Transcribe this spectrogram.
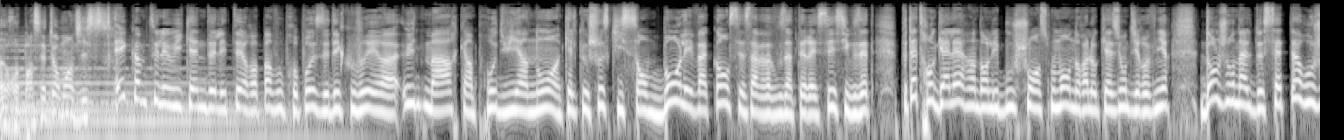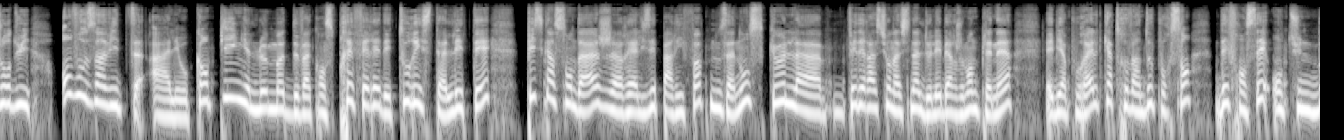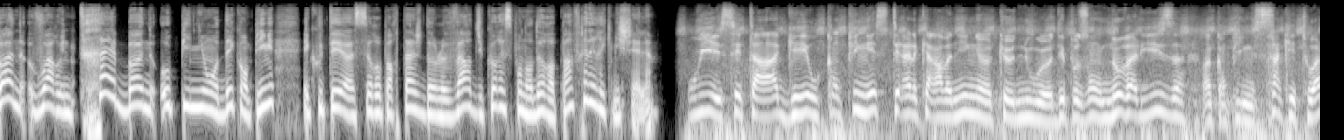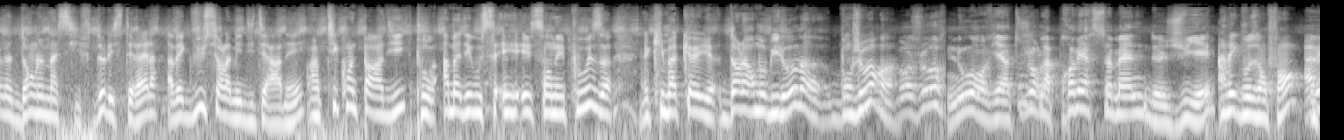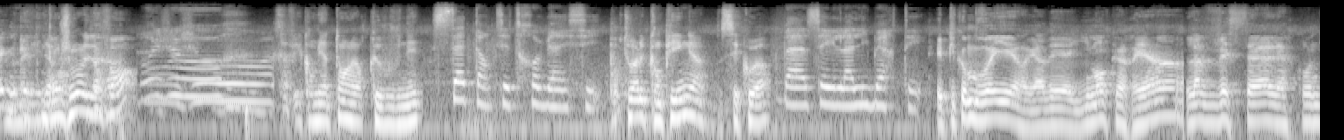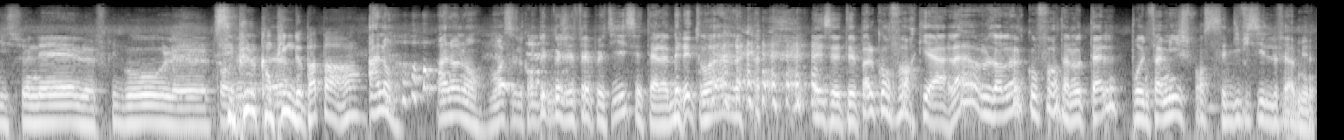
Europe 1, 7h10. Et comme tous les week-ends de l'été, Europe 1 vous propose de découvrir euh, une marque, un produit, un nom, quelque chose qui sent bon les vacances et ça va vous intéresser. Si vous êtes peut-être en galère hein, dans les bouchons en ce moment, on aura l'occasion d'y revenir dans le journal de 7h. Aujourd'hui, on vous invite à aller au camping, le mode de vacances préféré des touristes l'été, puisqu'un sondage réalisé par IFOP nous annonce que la Fédération nationale de l'hébergement de plein air, eh bien pour elle, 82% des Français ont une bonne, voire une très bonne opinion des campings. Écoutez euh, ce reportage dans le Var du correspondant d'Europe 1, Frédéric Michel. Oui, et c'est à Haguet, au camping Estérel Caravaning, que nous euh, déposons nos valises. Un camping 5 étoiles dans le massif de l'Estérel, avec vue sur la Méditerranée. Un petit coin de paradis pour Amadeus et son épouse qui m'accueillent dans leur mobilhome. Bonjour. Bonjour. Nous, on vient toujours la première semaine de juillet. Avec vos enfants. Avec. Bonjour les enfants. Bonjour. Ça fait combien de temps alors que vous venez? 7 ans, c'est trop bien ici. Pour toi, le camping, c'est quoi? Bah, c'est la liberté. Et puis comme vous voyez, regardez, il manque rien. Lave-vaisselle, air conditionné, le frigo, le... C'est plus le camping de papa, hein Ah non Ah non, non. Moi, c'est le camping que j'ai fait petit, c'était à la Belle Étoile. Et c'était pas le confort qu'il y a. Là, vous en avez le confort d'un hôtel. Pour une famille, je pense que c'est difficile de le faire mieux.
